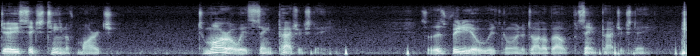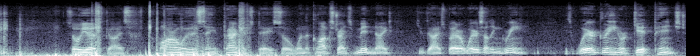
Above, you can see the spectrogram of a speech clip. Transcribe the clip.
day 16 of March. Tomorrow is St. Patrick's Day. So this video is going to talk about St. Patrick's Day. So yes guys, tomorrow is St. Patrick's Day, so when the clock strikes midnight, you guys better wear something green. It's wear green or get pinched.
